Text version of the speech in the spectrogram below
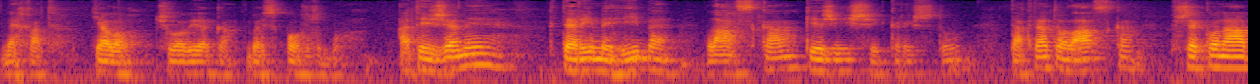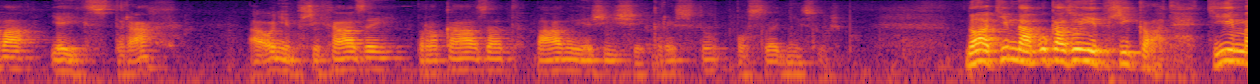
nechat tělo člověka bez pohřbu. A ty ženy, kterými hýbe láska k Ježíši Kristu, tak tato láska překonává jejich strach a oni přicházejí prokázat Pánu Ježíši Kristu poslední službu. No a tím nám ukazují příklad. Tím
